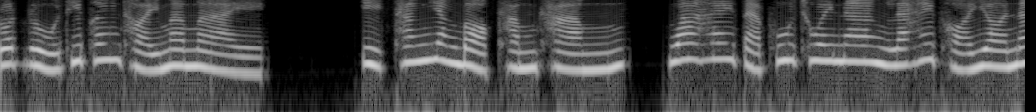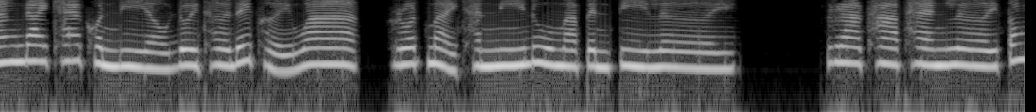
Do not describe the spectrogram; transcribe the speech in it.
รถหรูที่เพิ่งถอยมาใหม่ อีกทั้งยังบอกคำๆ ว่าให้แต่ผู้ช่วยนั่งและให้ผอยอนั่งได้แค่คนเดียว โดยเธอได้เผยว่า รถใหม่คันนี้ดูมาเป็นปีเลย ราคาแพงเลยต้อง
